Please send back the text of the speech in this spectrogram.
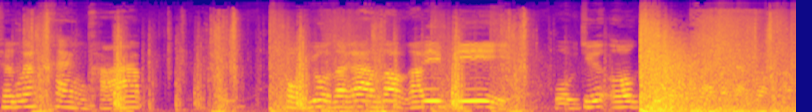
เชิงนักแข่งครับ ผมอยู่ตะก้าสองครับพี่พี่ผมชื่อโอ๊คสายมาจากสองครับ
